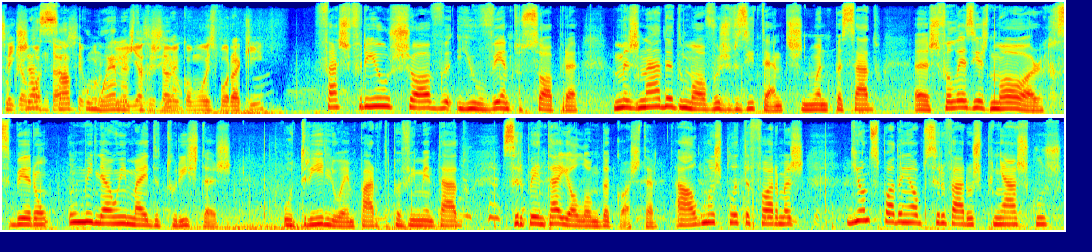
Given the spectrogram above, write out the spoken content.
porque já se sabe como é nesta região. Faz frio, chove e o vento sopra, mas nada demove os visitantes. No ano passado, as falésias de Moor receberam um milhão e meio de turistas. O trilho, em parte pavimentado, serpenteia ao longo da costa. Há algumas plataformas de onde se podem observar os penhascos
